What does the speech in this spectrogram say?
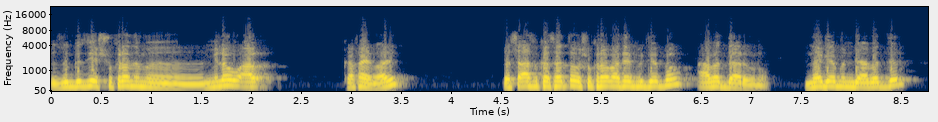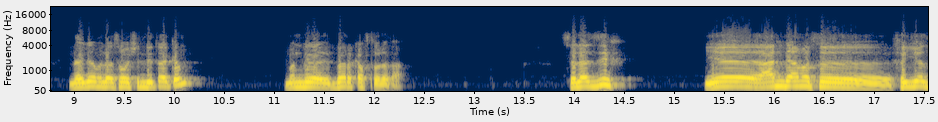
ብዙን ጊዜ ሹክራን የሚለው ከፋይ ነው አይደል? በሰዓቱ ከሰጠው ሹክራባት የሚገባው አበዳሪው ነው ነገም እንዲያበድር ነገም ለሰዎች እንዲጠቅም በር ከፍቶለታል። ስለዚህ የአንድ አመት ፍየል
